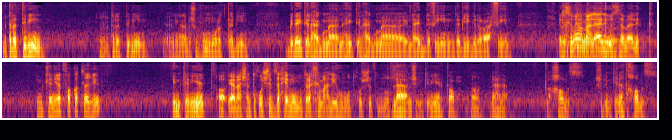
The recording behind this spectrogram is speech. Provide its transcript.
مترتبين. مترتبين. يعني أنا بشوفهم مرتبين. بداية الهجمة نهاية الهجمة اللعيب ده فين ده بيجري رايح فين. الخناقة مع الأهلي والزمالك إمكانيات فقط لا غير؟ إمكانيات؟ آه يعني عشان تخش تزاحمهم وترخم عليهم وتخش في النص؟ لا مش إمكانيات طبعا. آه. لا لا. لا خالص. مش الإمكانيات خالص.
